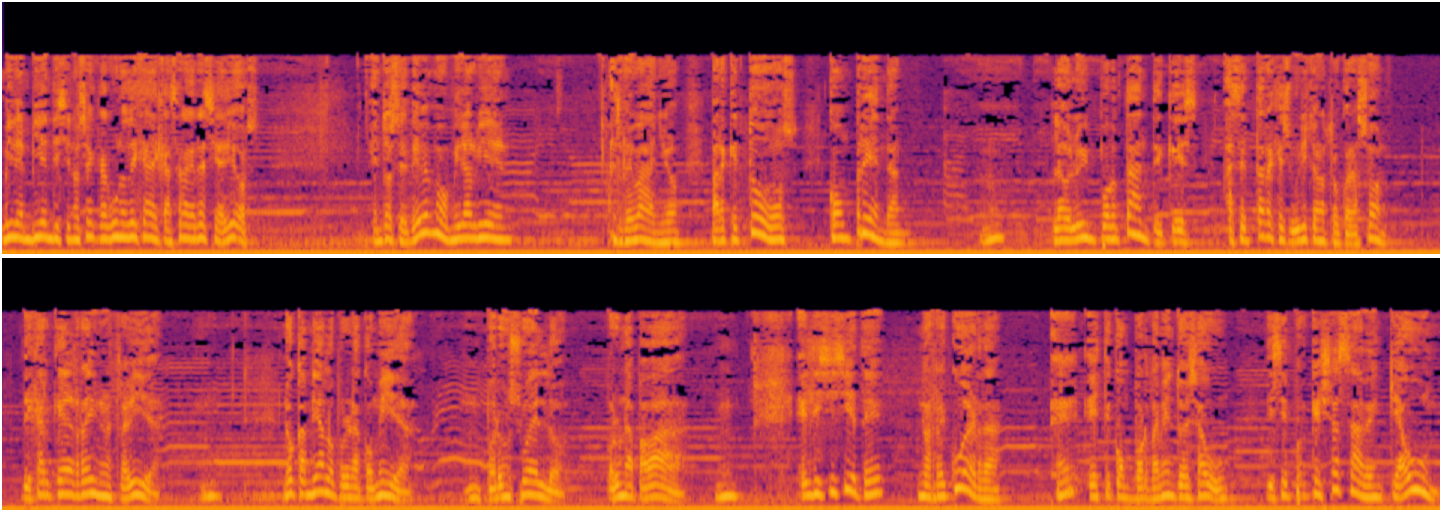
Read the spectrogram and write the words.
Miren bien, dice, no sé que alguno deja de alcanzar la gracia de Dios. Entonces debemos mirar bien el rebaño para que todos comprendan lo, importante que es aceptar a Jesucristo en nuestro corazón, dejar que Él reine nuestra vida, no cambiarlo por una comida, por un sueldo, por una pavada. El 17 nos recuerda ¿eh? este comportamiento de Saúl, dice, porque ya saben que aún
